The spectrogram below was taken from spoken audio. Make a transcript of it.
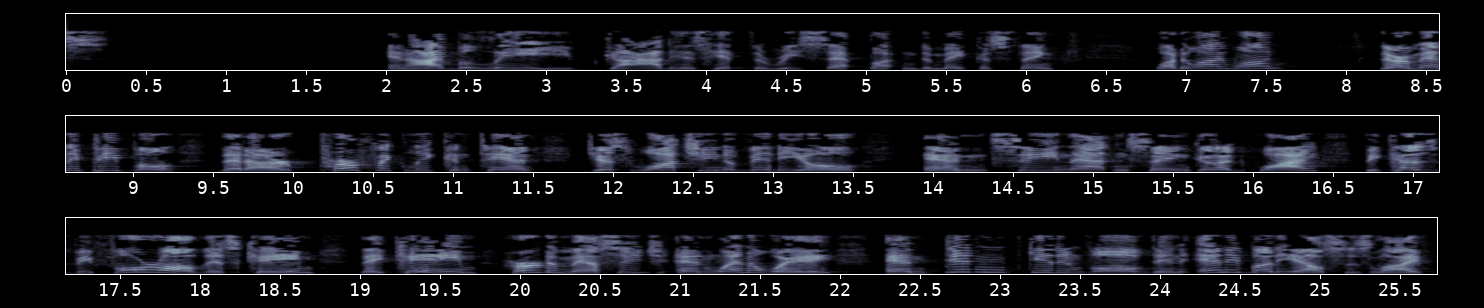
And I believe God has hit the reset button to make us think, what do I want? There are many people that are perfectly content just watching a video and seeing that and saying good. Why? Because before all this came, they came, heard a message, and went away and didn't get involved in anybody else's life,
